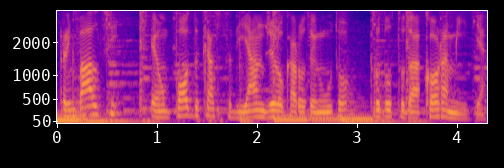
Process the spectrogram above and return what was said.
Rimbalzi è un podcast di Angelo Carotenuto prodotto da Cora Media.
